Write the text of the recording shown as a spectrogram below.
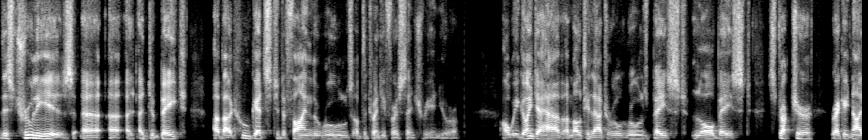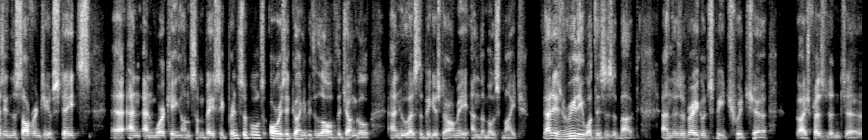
This truly is a debate about who gets to define the rules of the 21st century in Europe. Are we going to have a multilateral, rules-based, law-based structure recognizing the sovereignty of states uh, and, and working on some basic principles? Or is it going to be the law of the jungle and who has the biggest army and the most might? That is really what this is about. And there's a very good speech which uh, Vice President uh,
